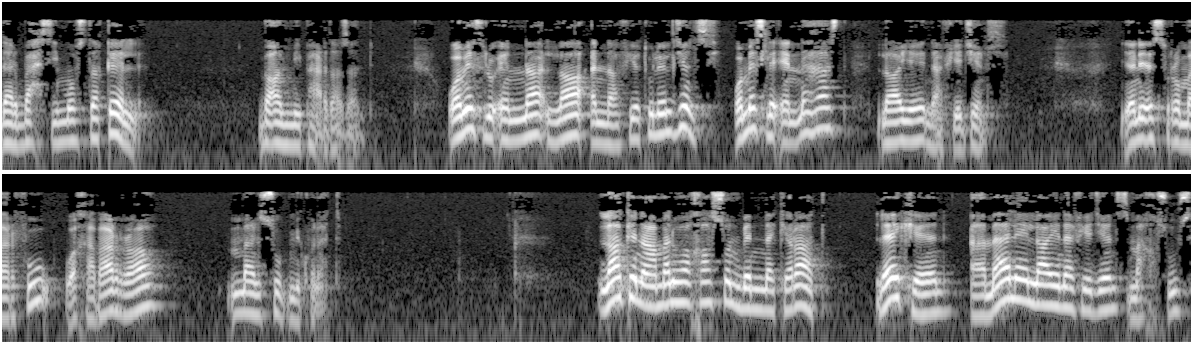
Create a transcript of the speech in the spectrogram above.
در بحثی مستقل به آن می‌پردازند. و مثل ان لا النافیه للجنس. و مثل ان هست لای نفی جنس. یعنی اسم رو مرفوع و خبر را منصوب می کند لكن عملها خاص بالنكرات لیکن عمل لای نفی جنس مخصوص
